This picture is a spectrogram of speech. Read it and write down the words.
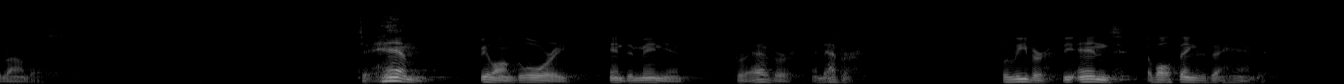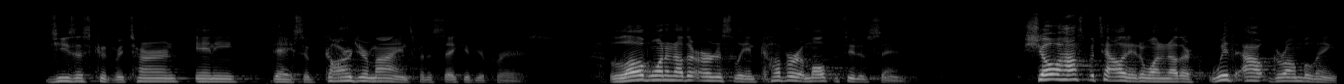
around us. To Him belong glory and dominion forever and ever. Believer, the end of all things is at hand. Jesus could return any day. So guard your minds for the sake of your prayers. Love one another earnestly and cover a multitude of sin. Show hospitality to one another without grumbling.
